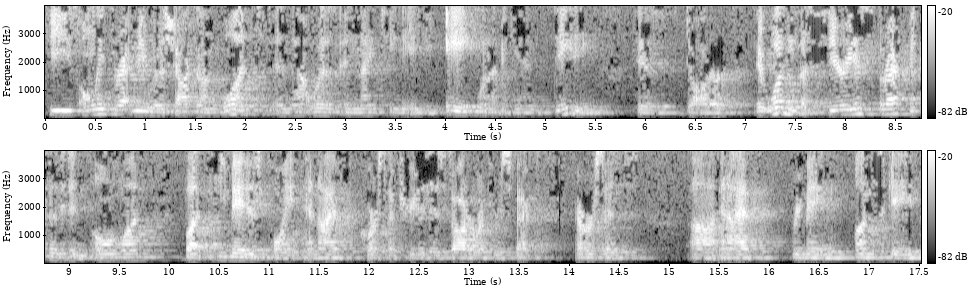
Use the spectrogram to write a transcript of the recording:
He's only threatened me with a shotgun once, and that was in 1988 when I began dating his daughter. It wasn't a serious threat because he didn't own one, but he made his point, and I, of course, have treated his daughter with respect ever since, uh, and I have remained unscathed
